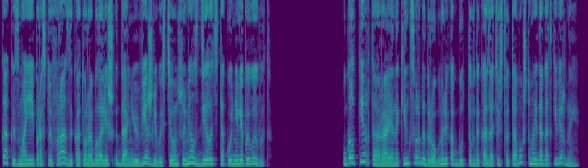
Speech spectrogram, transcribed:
Как из моей простой фразы, которая была лишь данью вежливости, он сумел сделать такой нелепый вывод? Уголки рта Райана Кингсворда дрогнули, как будто в доказательство того, что мои догадки верны.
